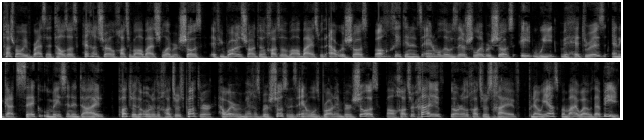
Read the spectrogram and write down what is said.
Tashma we Brisa tells us, if you brought a shor to the Chatzar Balabais without Rishos, and its animal that was there, Shalober Shos, ate wheat, Vihitriz, and it got sick, Umes and it died, Pater, the owner of the Chatzar is Pater. However, Mechas Bershos, if this animal was brought in Bershos, Bal Chayiv, the owner of the Chatzar is Chayiv. But now we ask, why? Why would that be?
